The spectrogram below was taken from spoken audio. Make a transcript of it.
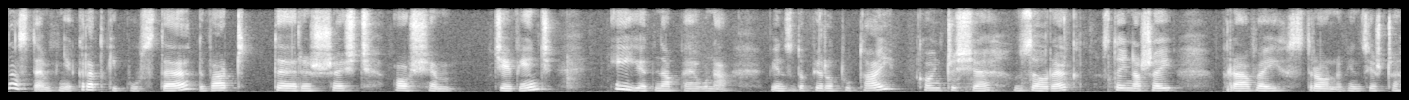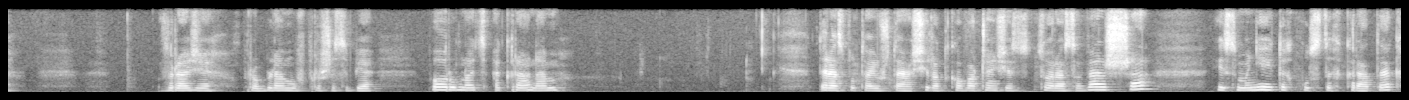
Następnie kratki puste, 2, 4, 6, 8, 9 i jedna pełna. Więc dopiero tutaj kończy się wzorek z tej naszej prawej strony. Więc jeszcze w razie problemów proszę sobie porównać z ekranem. Teraz tutaj już ta środkowa część jest coraz węższa, jest mniej tych pustych kratek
